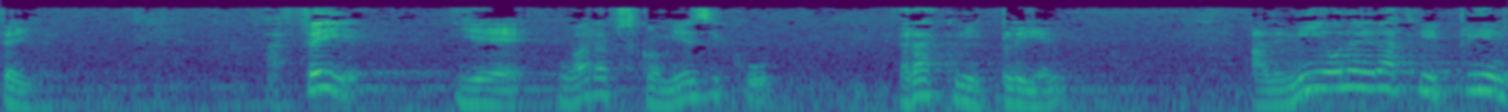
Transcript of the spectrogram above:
Feje. A feje je u arapskom jeziku ratni plijen, ali nije onaj ratni plijen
